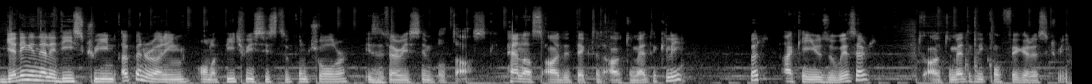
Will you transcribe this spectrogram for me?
Getting an LED screen up and running on a P3 system controller is a very simple task. Panels are detected automatically, but I can use a wizard to automatically configure a screen.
